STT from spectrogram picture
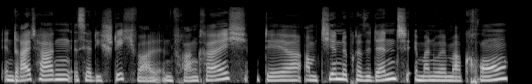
In drei Tagen ist ja die Stichwahl in Frankreich. Der amtierende Präsident Emmanuel Macron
